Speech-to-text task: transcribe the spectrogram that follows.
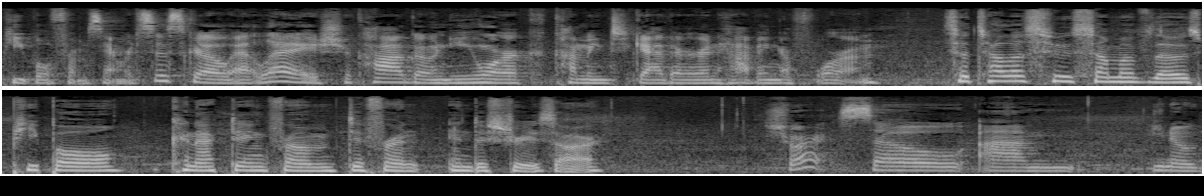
people from San Francisco, LA, Chicago, New York coming together and having a forum. So tell us who some of those people connecting from different industries are. Sure. So, um, you know,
